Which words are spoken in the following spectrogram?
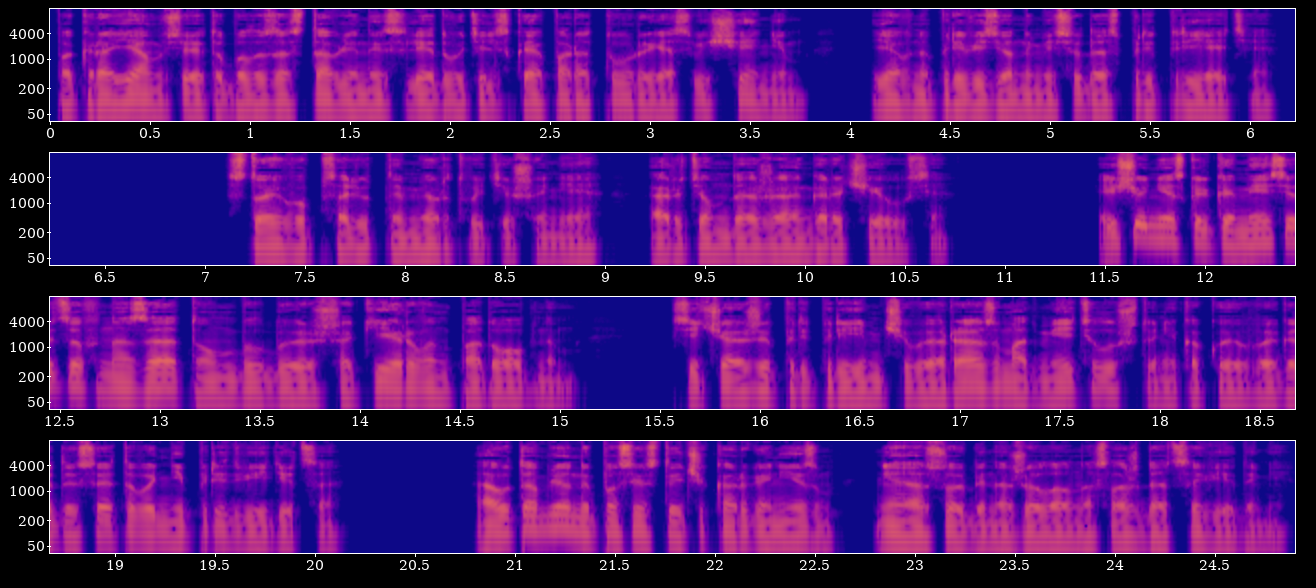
По краям все это было заставлено исследовательской аппаратурой и освещением, явно привезенными сюда с предприятия. Стоя в абсолютно мертвой тишине, Артем даже огорчился. Еще несколько месяцев назад он был бы шокирован подобным. Сейчас же предприимчивый разум отметил, что никакой выгоды с этого не предвидится. А утомленный после стычек организм не особенно желал наслаждаться видами.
